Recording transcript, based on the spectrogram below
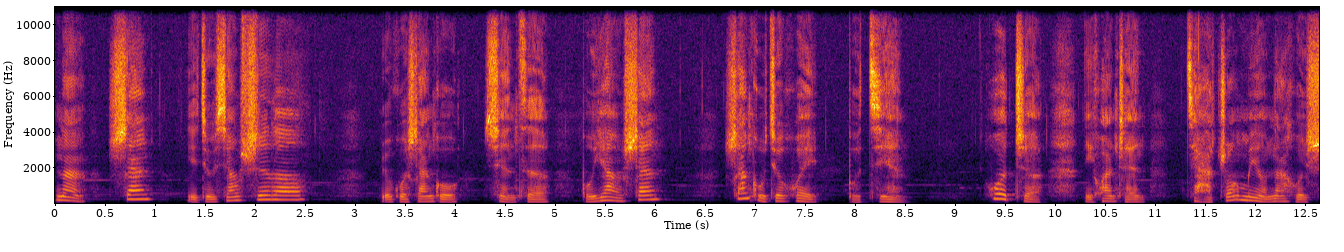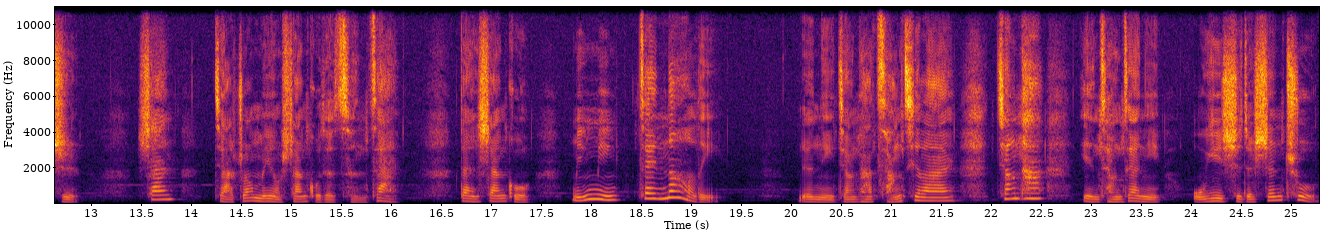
那山也就消失了；如果山谷选择不要山，山谷就会不见。或者你换成假装没有那回事，山假装没有山谷的存在，但山谷明明在那里。任你将它藏起来，将它掩藏在你无意识的深处，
